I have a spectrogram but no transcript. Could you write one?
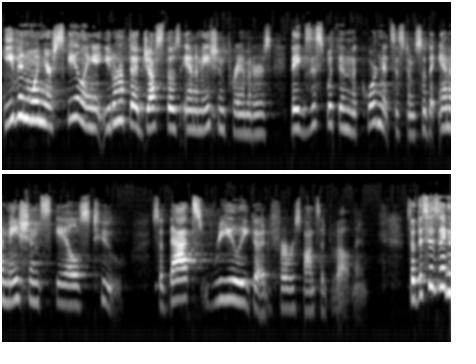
even when you're scaling it, you don't have to adjust those animation parameters. They exist within the coordinate system, so the animation scales too. So that's really good for responsive development. So this is an,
